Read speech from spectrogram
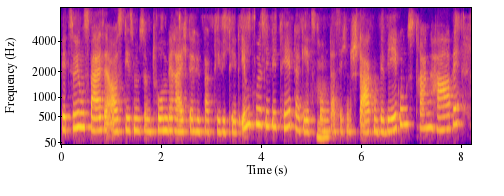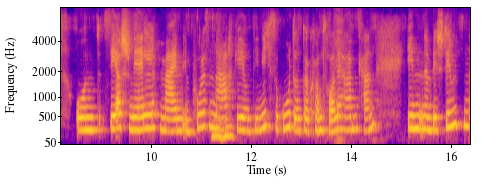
beziehungsweise aus diesem Symptombereich der Hyperaktivität, Impulsivität. Da geht es mhm. darum, dass ich einen starken Bewegungsdrang habe und sehr schnell meinen Impulsen mhm. nachgehe und die nicht so gut unter Kontrolle haben kann in einem bestimmten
